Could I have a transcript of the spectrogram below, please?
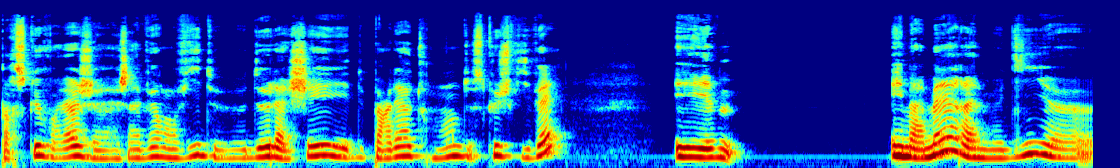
parce que voilà, j'avais envie de, lâcher et de parler à tout le monde de ce que je vivais. Et, et ma mère, elle me dit, euh,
